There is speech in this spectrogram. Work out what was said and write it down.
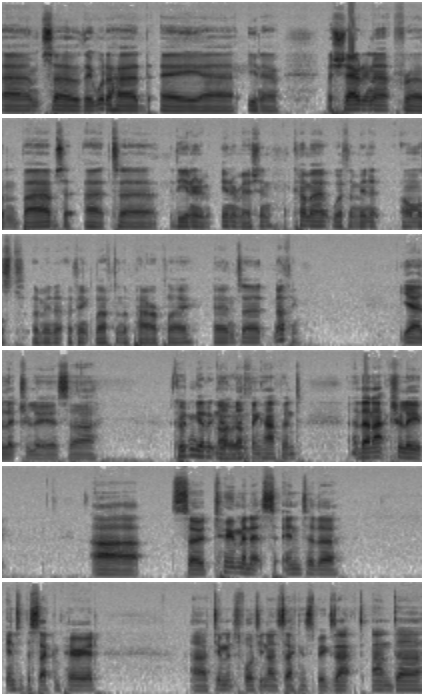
um, so they would have had a, uh, you know, a shouting out from Babs at, at uh, the inter- intermission, come out with a minute, almost a minute, I think, left in the power play, and uh, nothing. yeah, literally, it's uh, Couldn't get it going. nothing happened. And then actually, uh, so two minutes into the into the second period, uh, two minutes forty nine seconds to be exact, and uh,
